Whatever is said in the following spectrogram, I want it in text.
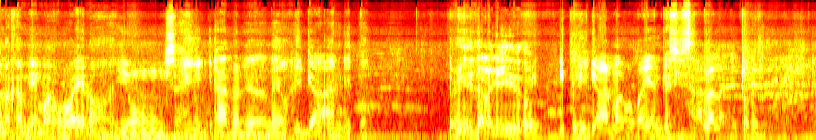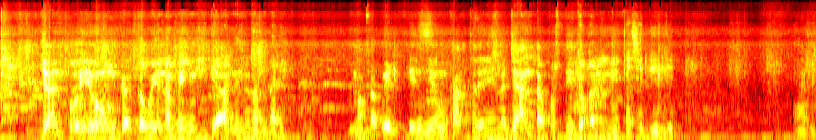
Dito na kami mga kabayan, no? Yung sa hig, ano nila na yun, higaan dito. Pero hindi talaga ito, ito higaan mga kabayan kasi sala lang ito kasi. Diyan po yung gagawin naming higaan nila nanay. Makabuilt-in yung cactory nila dyan, tapos dito kaninita sa gilid. Yan.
